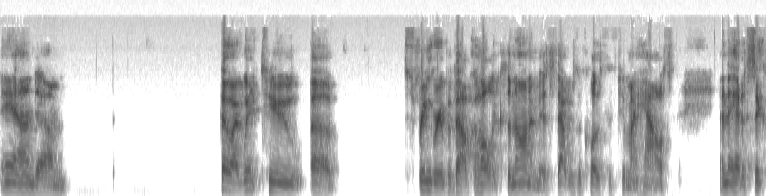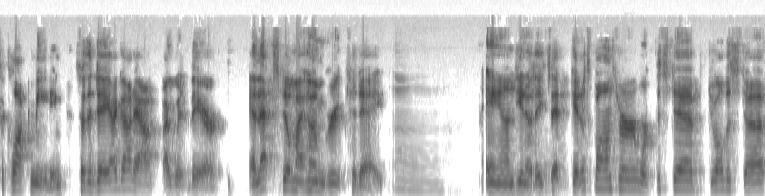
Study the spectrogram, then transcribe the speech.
And um, so I went to uh, Spring Group of Alcoholics Anonymous. That was the closest to my house. And they had a six o'clock meeting. So the day I got out, I went there. And that's still my home group today. Mm. And, you know, they said, get a sponsor, work the steps, do all this stuff.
